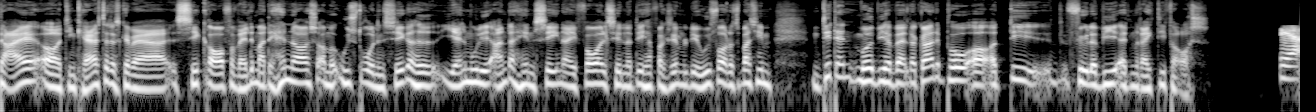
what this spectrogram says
dig og din kæreste, der skal være sikre over for Valdemar. Det handler også om at udstråle en sikkerhed i alle mulige andre henseender i forhold til, når det her for eksempel bliver udfordret. Så bare sige, "Men det er den måde, vi har valgt at gøre det på, og, og det føler vi er den rigtige for os. Ja,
